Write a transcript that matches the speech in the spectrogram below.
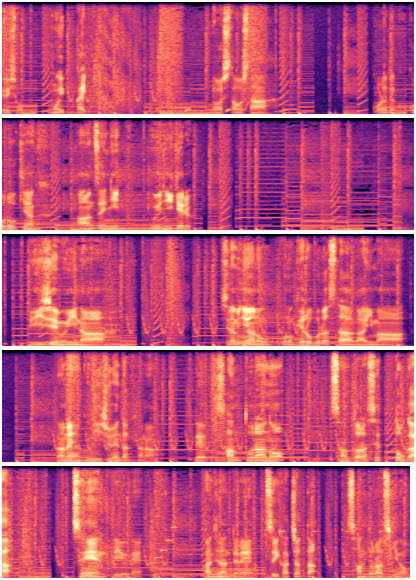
よいしょ。もう一回。よし倒した。これで心置きなく安全に上に行ける。BGM いいな。ちなみにあのこのケロブラスターが今720円だっけかな。でサントラのサントラセットが1000円っていうね感じなんでねつい買っちゃった。サントラ付きの。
